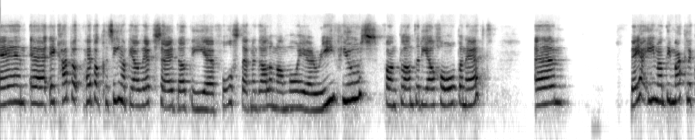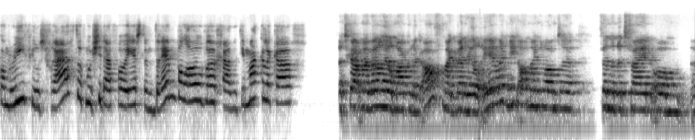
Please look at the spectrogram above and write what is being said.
En uh, ik heb, heb, ook gezien op jouw website dat die uh, vol staat met allemaal mooie reviews van klanten die jou geholpen hebt. Um, ben jij iemand die makkelijk om reviews vraagt? Of moest je daarvoor eerst een drempel over? Gaat het je makkelijk af? Het gaat me wel heel makkelijk af, maar ik ben heel eerlijk. Niet al mijn klanten vinden het fijn om uh,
